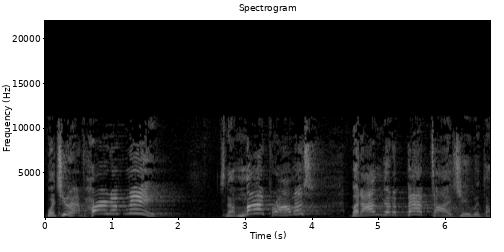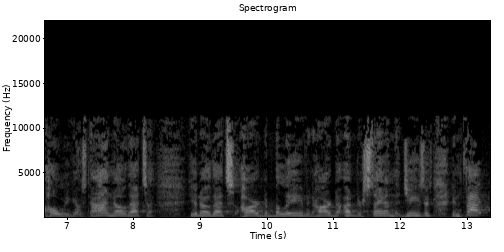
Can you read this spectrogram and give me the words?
Which you have heard of me. It's not my promise, but I'm going to baptize you with the Holy Ghost. Now, I know that's a, you know, that's hard to believe and hard to understand that Jesus, in fact,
